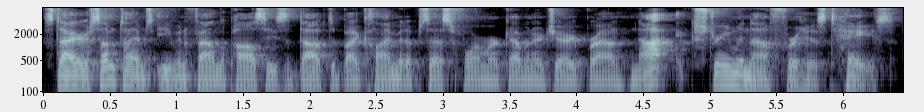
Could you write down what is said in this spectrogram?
Steyer sometimes even found the policies adopted by climate obsessed former Governor Jerry Brown not extreme enough for his taste.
